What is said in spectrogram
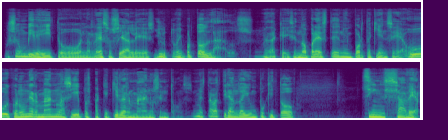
Puse un videito en las redes sociales, YouTube, y por todos lados, ¿verdad? Que dice, no prestes, no importa quién sea. Uy, con un hermano así, pues ¿para qué quiero hermanos entonces? Me estaba tirando ahí un poquito sin saber,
